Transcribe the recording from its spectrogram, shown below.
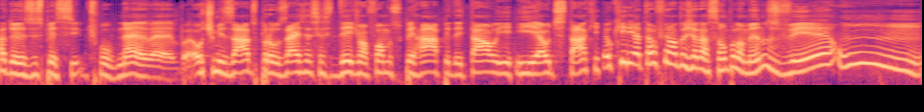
hardwares específicos, tipo, né, é, otimizados pra usar esse SSD de uma forma super rápida e tal, e, e é o destaque. Eu queria até o final da geração, pelo menos, ver um,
